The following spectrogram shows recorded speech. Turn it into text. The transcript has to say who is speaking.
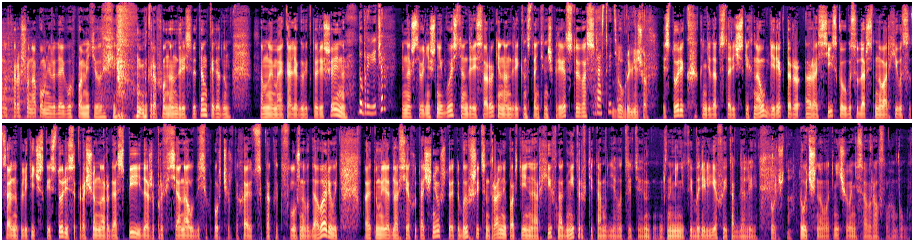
Speaker 1: Вот хорошо напомнили, дай бог памяти в эфире. Микрофон Андрей Светенко, рядом со мной моя коллега Виктория Шейна.
Speaker 2: Добрый вечер.
Speaker 1: И наш сегодняшний гость Андрей Сорокин. Андрей Константинович, приветствую вас.
Speaker 2: Здравствуйте.
Speaker 3: Добрый вечер.
Speaker 1: Историк, кандидат исторических наук, директор Российского государственного архива социально-политической истории, сокращенно РГАСПИ, и даже профессионалы до сих пор чертыхаются, как это сложно выговаривать. Поэтому я для всех уточню, что это бывший центральный партийный архив на Дмитровке, там, где вот эти знаменитые барельефы и так далее.
Speaker 3: Точно.
Speaker 1: Точно, вот ничего не соврал, слава богу.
